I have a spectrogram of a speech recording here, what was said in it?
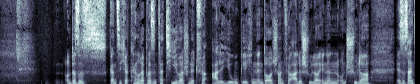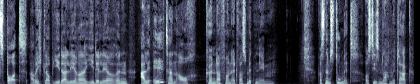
und das ist ganz sicher kein repräsentativer Schnitt für alle Jugendlichen in Deutschland, für alle Schülerinnen und Schüler. Es ist ein Spot, aber ich glaube, jeder Lehrer, jede Lehrerin, alle Eltern auch können davon etwas mitnehmen. Was nimmst du mit aus diesem Nachmittag?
